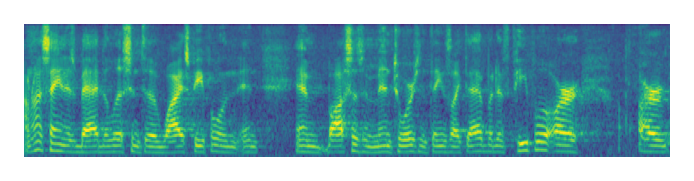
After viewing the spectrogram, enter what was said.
I'm not saying it's bad to listen to wise people and, and, and bosses and mentors and things like that. But if people are, are,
